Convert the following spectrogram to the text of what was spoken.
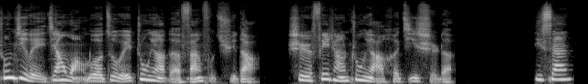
中纪委将网络作为重要的反腐渠道，是非常重要和及时的。第三，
